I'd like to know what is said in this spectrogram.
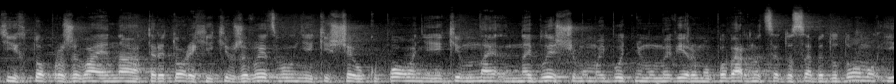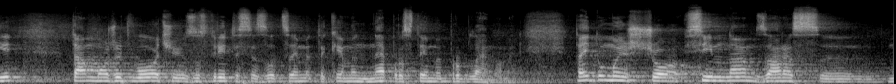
ті, хто проживає на територіях, які вже визволені, які ще окуповані, які в найближчому майбутньому ми віримо повернуться до себе додому і там можуть воочию зустрітися з цими такими непростими проблемами. Та й думаю, що всім нам зараз е,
